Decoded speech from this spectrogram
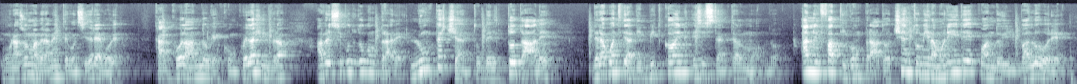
una somma veramente considerevole, calcolando che con quella cifra avresti potuto comprare l'1% del totale della quantità di Bitcoin esistente al mondo. Hanno infatti comprato 100.000 monete quando il valore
